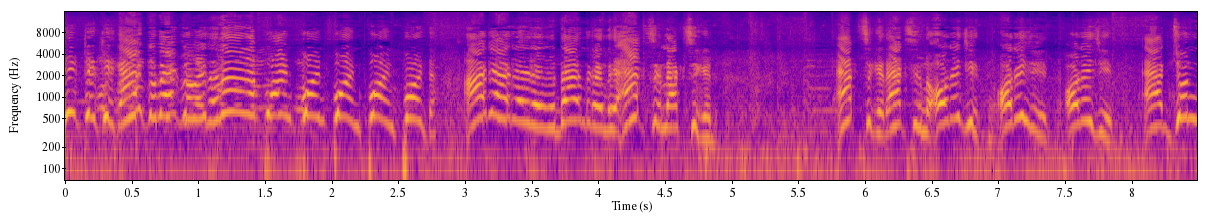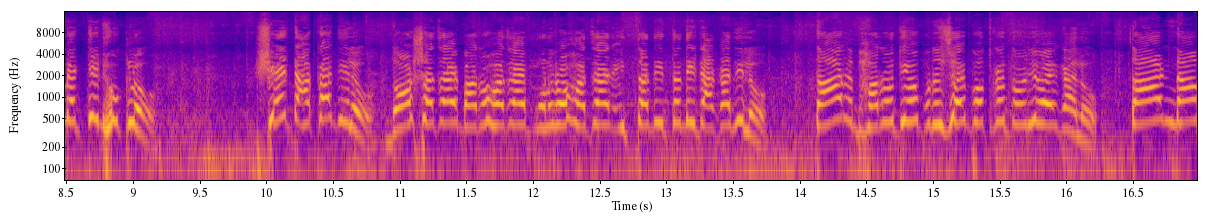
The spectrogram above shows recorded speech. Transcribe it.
ঠিক ঠিক ঠিক একদম একদম একদম। না না point point point point point আরে আরে আরে দাঁড়ান দাঁড়ান এক সেকেন্ড এক সেকেন্ড এক সেকেন্ড এক সেকেন্ড অরিজিৎ অরিজিৎ অরিজিৎ একজন ব্যক্তি ঢুকলো। সে টাকা দিল। দশ হাজার বারো হাজার পনেরো হাজার ইত্যাদি ইত্যাদি টাকা দিল। তার ভারতীয় পরিচয়পত্র তৈরি হয়ে গেল। তার নাম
